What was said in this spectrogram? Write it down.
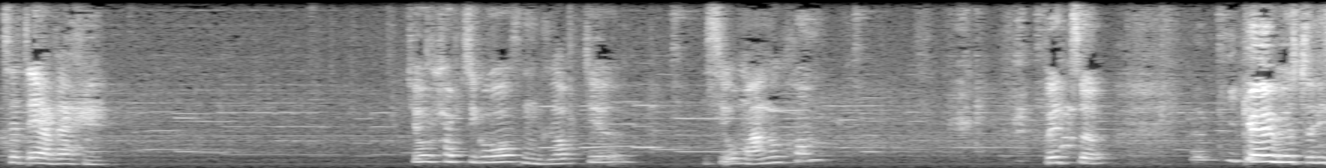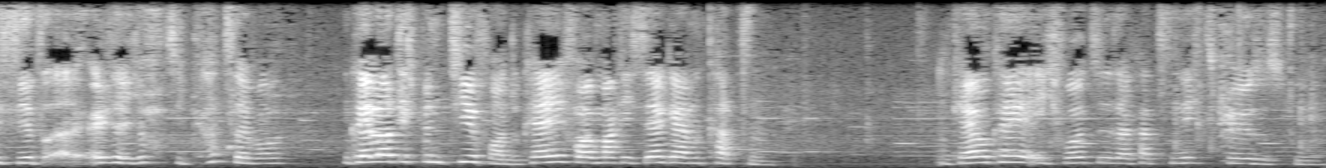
ZR werfen. Jo, ich hab sie geworfen. Glaubt ihr, ist sie oben angekommen? Bitte. Wie geil wirst du ich sie jetzt. Alter, ich hab die Katze einfach. Okay, Leute, ich bin Tierfreund, okay? Vor allem mag ich sehr gerne Katzen. Okay, okay, ich wollte der Katze nichts Böses tun.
